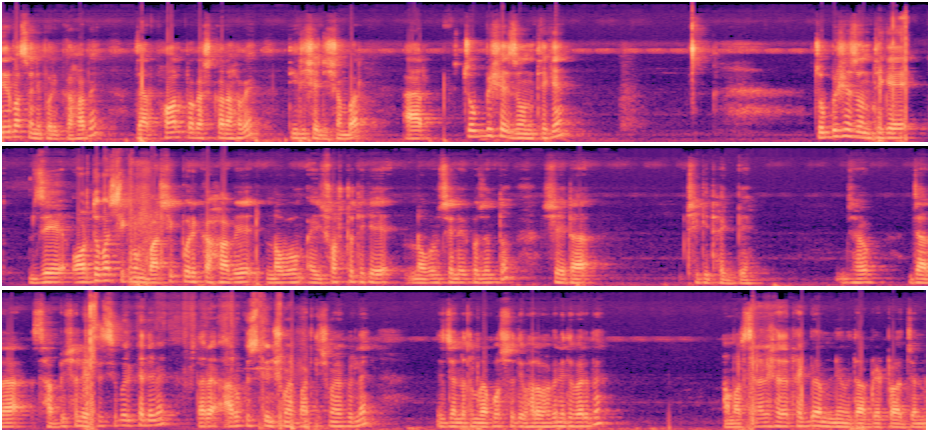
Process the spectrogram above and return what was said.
নির্বাচনী পরীক্ষা হবে, যার ফল প্রকাশ করা হবে তিরিশে ডিসেম্বর। আর চব্বিশে জুন থেকে, চব্বিশে জুন থেকে যে অর্ধবার্ষিক এবং বার্ষিক পরীক্ষা হবে নবম, এই ষষ্ঠ থেকে নবম শ্রেণির পর্যন্ত, সেটা ঠিকই থাকবে। যাই হোক, যারা ছাব্বিশ সালে এসএসসি পরীক্ষা দেবে, তারা আরও কিছুদিন সময় বাড়তি সময় পেলে এর জন্য তোমরা প্রস্তুতি ভালোভাবে নিতে পারবে। আমার চ্যানেলের সাথে থাকবে আমি নিয়মিত আপডেট পাওয়ার জন্য।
